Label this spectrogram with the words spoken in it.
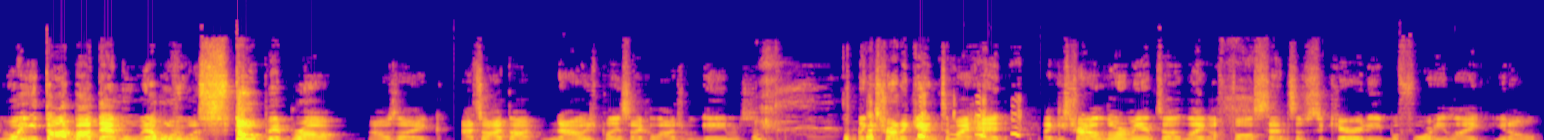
what you thought about that movie? That movie was stupid, bro." And I was like, and so I thought now he's playing psychological games. like he's trying to get into my head. Like he's trying to lure me into like a false sense of security before he like, you know,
